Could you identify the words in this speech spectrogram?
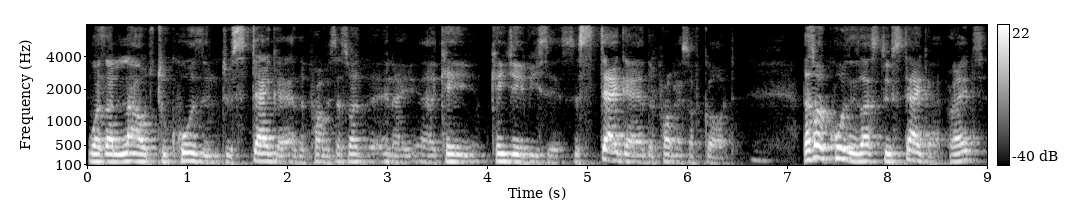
was allowed to cause him to stagger at the promise. That's what the NI, uh, K, KJV says, to stagger at the promise of God. That's what causes us to stagger, right?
